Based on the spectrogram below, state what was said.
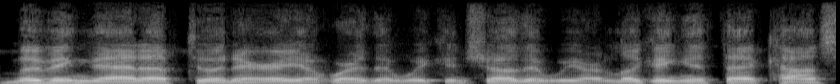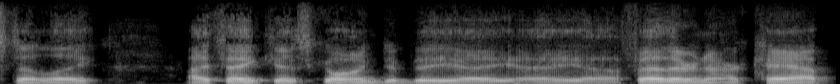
moving that up to an area where that we can show that we are looking at that constantly, I think is going to be a, a, a feather in our cap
